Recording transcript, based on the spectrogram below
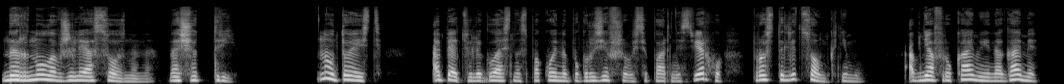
нырнула в желе осознанно, на счет три. Ну, то есть, опять улеглась на спокойно погрузившегося парня сверху, просто лицом к нему, обняв руками и ногами,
